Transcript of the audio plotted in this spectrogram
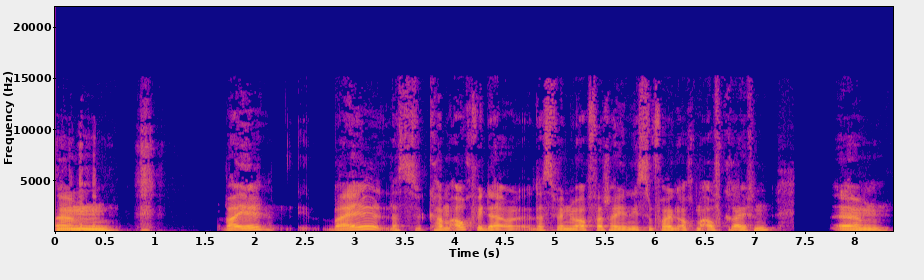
ähm, weil, weil, das kam auch wieder, das werden wir auch wahrscheinlich in den nächsten Folgen auch mal aufgreifen. Ähm,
